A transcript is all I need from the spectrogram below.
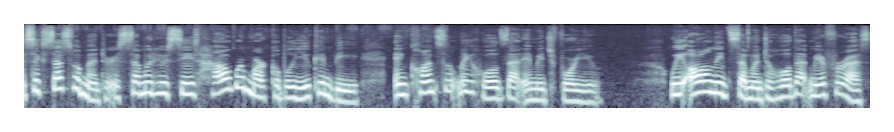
A successful mentor is someone who sees how remarkable you can be and constantly holds that image for you. We all need someone to hold that mirror for us,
